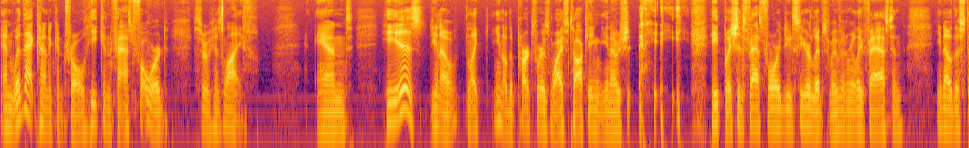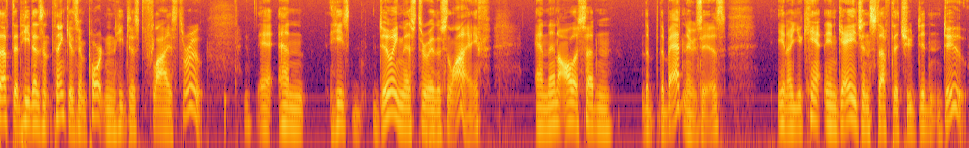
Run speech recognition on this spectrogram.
and with that kind of control, he can fast forward through his life and he is, you know, like you know the parts where his wife's talking, you know, she, he pushes fast forward. You see her lips moving really fast, and you know the stuff that he doesn't think is important, he just flies through, and he's doing this through his life, and then all of a sudden, the the bad news is, you know, you can't engage in stuff that you didn't do.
